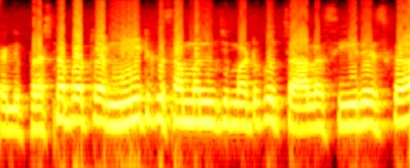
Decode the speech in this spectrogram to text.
కానీ ప్రశ్నపత్రాలు నీట్కి సంబంధించి మటుకు చాలా సీరియస్గా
